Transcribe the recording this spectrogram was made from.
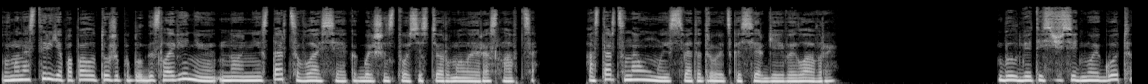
В монастырь я попала тоже по благословению, но не старца Власия, как большинство сестер Малоярославца, а старца Наума из Свято-Троицкой Сергиевой Лавры. Был 2007 год,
